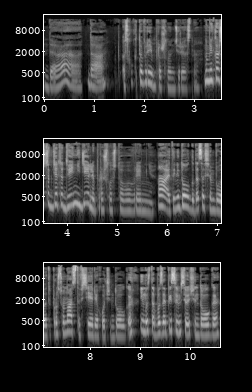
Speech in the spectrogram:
Да. Да. А сколько-то времени прошло, интересно? Ну, мне кажется, где-то две недели прошло с того времени. А, это недолго, да, совсем было? Это просто у нас-то в сериях очень долго. И мы с тобой записываемся очень долго.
